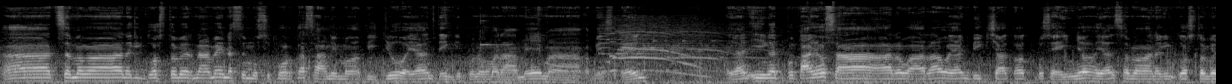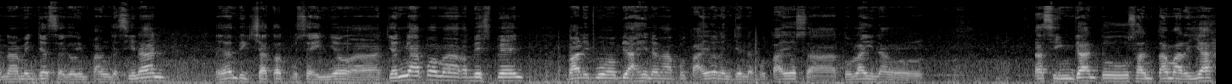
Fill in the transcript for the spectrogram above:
At sa mga naging customer namin na sumusuporta sa aming mga video, ayan, thank you po ng marami mga ka-best friend. Ayan, ingat po tayo sa araw-araw. Ayan, big shoutout po sa inyo. Ayan, sa mga naging customer namin dyan sa gawing Pangasinan. Ayan, big shoutout po sa inyo. At yan nga po mga ka-best friend. Bali bumabiyahe na nga po tayo. Nandyan na po tayo sa tulay ng Asingan to Santa Maria.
